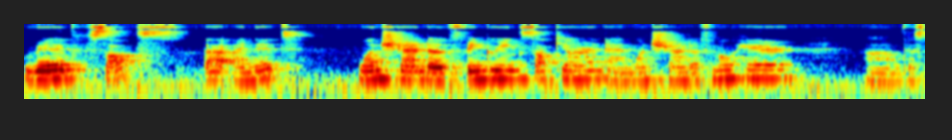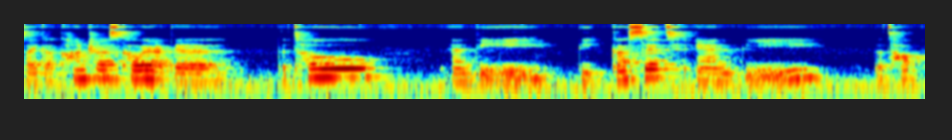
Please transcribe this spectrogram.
rib socks that I knit one strand of fingering sock yarn and one strand of mohair. Um, there's like a contrast color at the the toe and the the gusset and the the top.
